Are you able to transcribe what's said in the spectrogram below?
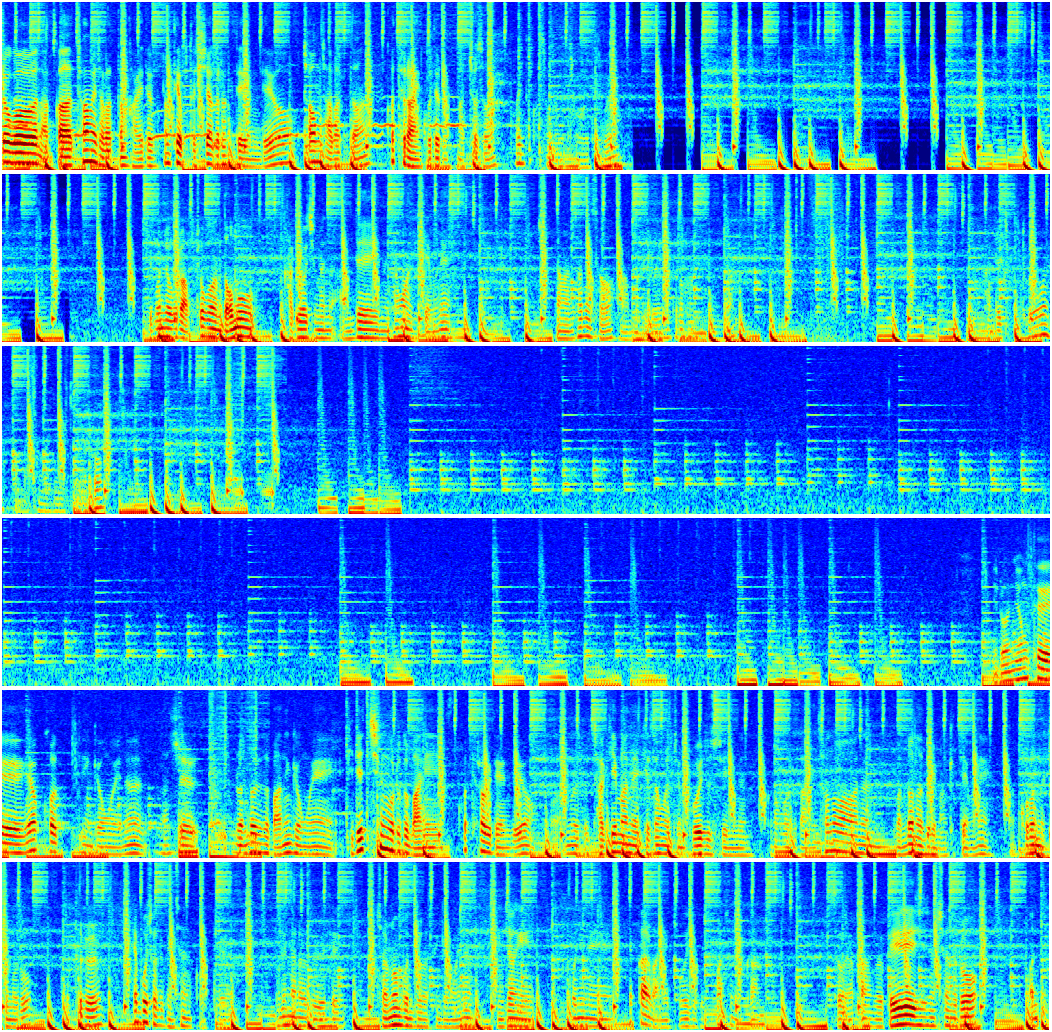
옆쪽은 아까 처음에 잡았던 가이드 형태부터 시작을 하게 되는데요. 처음 잡았던 커트 라인 그대로 맞춰서 포인트 컷으로 들어가게 되고요. 기본적으로 앞쪽은 너무 가벼워지면 안 되는 상황이기 때문에 적당한 선에서 마무리를 하도록 하겠습니다. 이런 형태의 헤어컷인 경우에는 사실 런던에서 많은 경우에 비대칭으로도 많이 커트를 하게 되는데요. 어, 아무래도 자기만의 개성을 좀 보여줄 수 있는 그런 걸 많이 선호하는 Londoner들이 많기 때문에 어, 그런 느낌으로 커트를 해보셔도 괜찮을 것 같아요. 우리나라도 요새 젊은 분들 같은 경우에는 굉장히 본인의 색깔을 많이 보여주고 싶어 하시니까 그래서 약간 그 variation으로 안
